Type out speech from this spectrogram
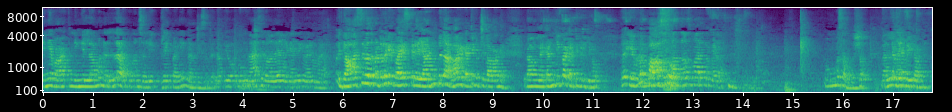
என்னைய வாழ்த்து நீங்க எல்லாமும் நல்லா இருக்கணும்னு சொல்லி ப்ரே பண்ணி நன்றி சொல்றேன். All. உங்க ஆசீர்வாதம் எங்களுக்கு என்னைக்கு வேணும் மேடம் இது ஆசீர்வாதம் பண்றதுக்கு எனக்கு வயசு கிடையாது. அன்பு தான். வாங்க கட்டி பிடிச்சிக்கலாம் வாங்க. நான் உங்களை கண்டிப்பா கட்டி பிடிக்கணும். எவ்வளவு பாசம். சந்தோஷமா இருக்கு மேடம் ரொம்ப சந்தோஷம். நல்லபடியா போயிட்டு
